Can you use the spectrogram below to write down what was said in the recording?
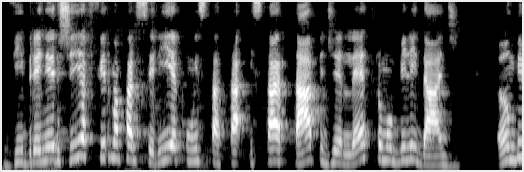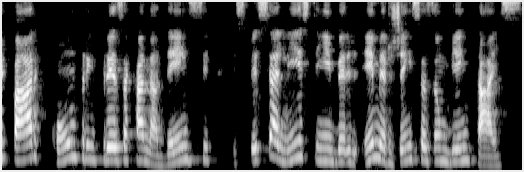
Vibra Energia firma parceria com startup de eletromobilidade. Ambipar compra empresa canadense especialista em emergências ambientais.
